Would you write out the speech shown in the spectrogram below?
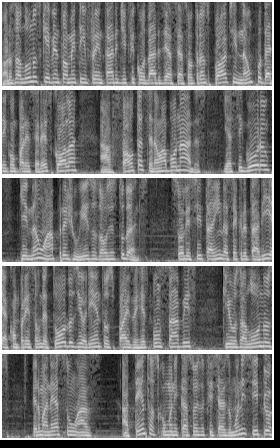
Para os alunos que eventualmente enfrentarem dificuldades de acesso ao transporte e não puderem comparecer à escola, as faltas serão abonadas e asseguram que não há prejuízos aos estudantes. Solicita ainda a secretaria a compreensão de todos e orienta os pais e responsáveis que os alunos permaneçam as atento às comunicações oficiais do município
